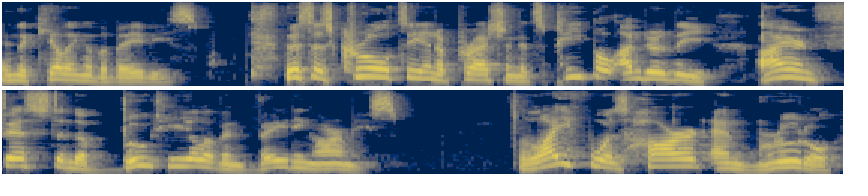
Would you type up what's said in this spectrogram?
in the killing of the babies. This is cruelty and oppression. It's people under the iron fist and the boot heel of invading armies. Life was hard and brutal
